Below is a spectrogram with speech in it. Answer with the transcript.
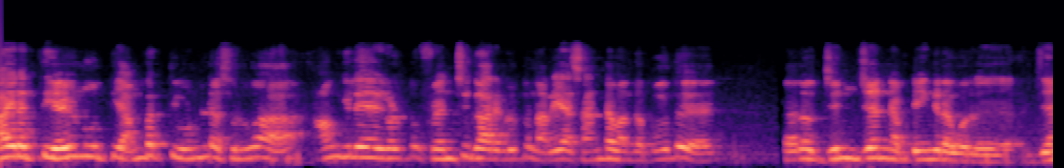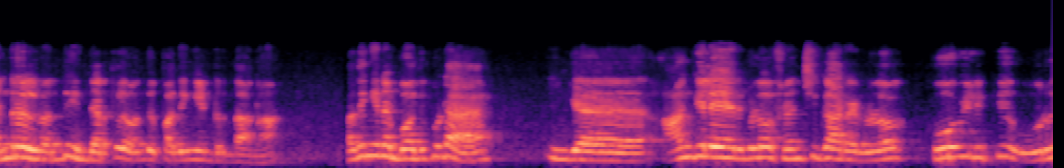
ஆயிரத்தி எழுநூத்தி ஐம்பத்தி ஒண்ணுல சொல்லுவா ஆங்கிலேயர்களுக்கும் பிரெஞ்சுக்காரர்களுக்கும் நிறைய சண்டை வந்த போது யாரோ ஜின்ஜன் அப்படிங்கிற ஒரு ஜெனரல் வந்து இந்த இடத்துல வந்து பதுங்கிட்டு இருந்தானா பதுங்கின போது கூட இங்க ஆங்கிலேயர்களோ பிரெஞ்சுக்காரர்களோ கோவிலுக்கு ஒரு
